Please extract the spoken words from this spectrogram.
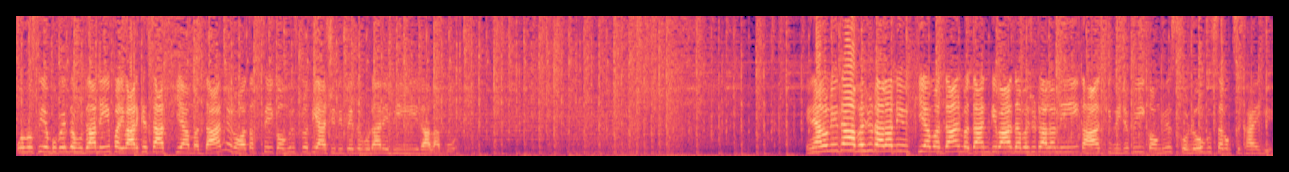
पूर्व सीएम भूपेंद्र हुड्डा ने परिवार के साथ किया मतदान। रोहतक से कांग्रेस प्रत्याशी दीपेंद्र हुड्डा ने भी डाला वोट। इनारो नेता अभय चौटाला ने किया मतदान। मतदान के बाद अभय चौटाला ने कहा कि बीजेपी कांग्रेस को लोग सबक सिखाएँगे।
